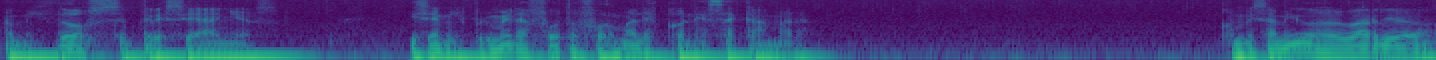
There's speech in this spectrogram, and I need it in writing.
a mis 12, 13 años hice mis primeras fotos formales con esa cámara. Con mis amigos del barrio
